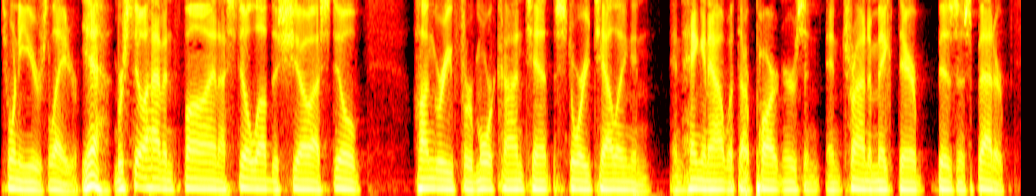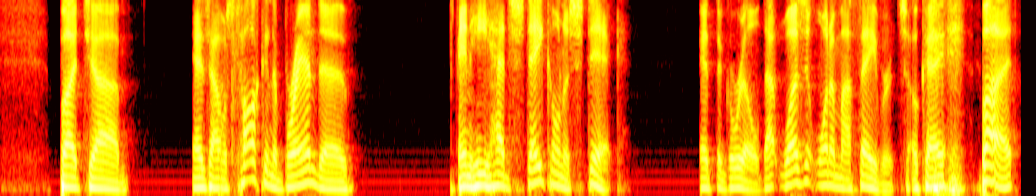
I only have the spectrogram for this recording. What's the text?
20 years later. Yeah. We're still having fun. I still love the show. I still hungry for more content, storytelling, and and hanging out with our partners and and trying to make their business better. But uh, as I was talking to Brando, and he had steak on a stick at the grill. That wasn't one of my favorites. Okay, but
